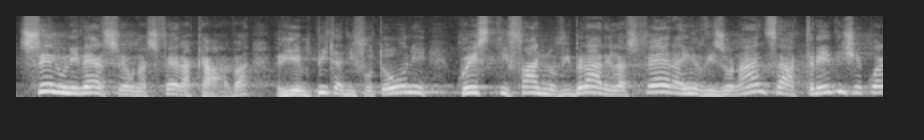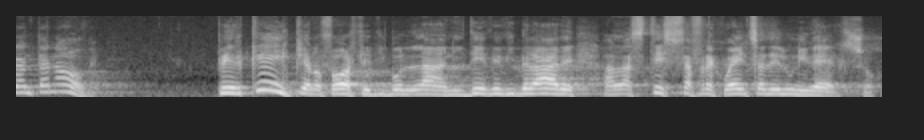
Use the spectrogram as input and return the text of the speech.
Se l'universo è una sfera cava riempita di fotoni, questi fanno vibrare la sfera in risonanza a 13,49. Perché il pianoforte di Bollani deve vibrare alla stessa frequenza dell'universo?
